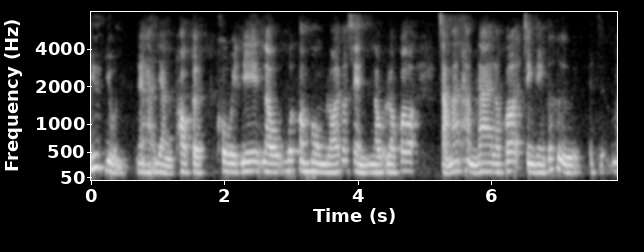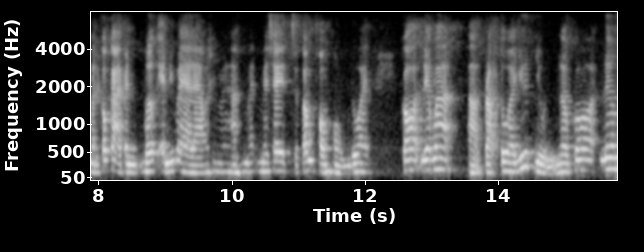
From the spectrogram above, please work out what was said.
ยืดหยุ่นนะคะอย่างพอเกิดโควิดนี้เรา work from home ร้อยเปอร์เซ็นเราเราก็สามารถทำได้แล้วก็จริง ๆก็คือมันก็กลายเป็น work anywhere แล้วใช่ไหมคะไม่ไม่ใช่จะต้อง from home ด้วย ก็เรียกว่าอ่า ปรับตัวยืดหยุ่น แล้วก็เรื่อง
